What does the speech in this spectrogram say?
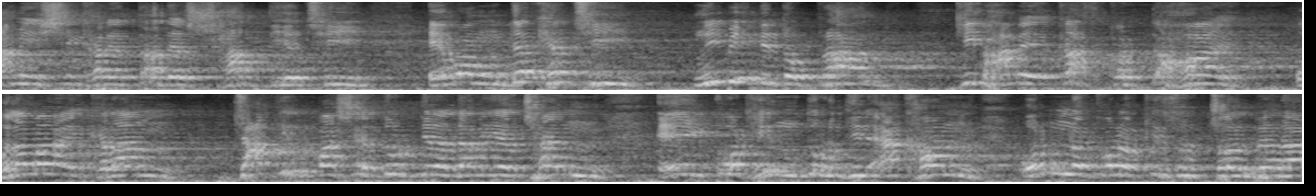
আমি সেখানে তাদের সাথ দিয়েছি এবং দেখেছি নিবেদিত প্রাণ কীভাবে কাজ করতে হয়। ওলামায় কেরাম জাতির পাশে দুর্দিনে দাঁড়িয়েছেন, এই কঠিন দুর্দিন এখন অন্য কোনো কিছু চলবে না।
